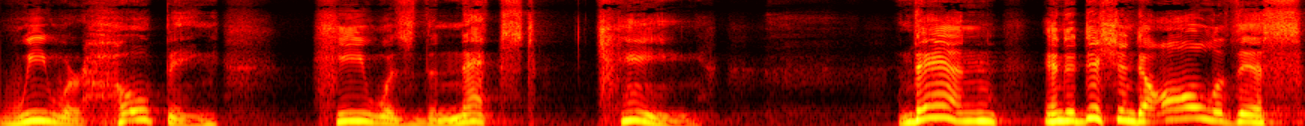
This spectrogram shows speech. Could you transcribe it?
We were hoping he was the next king. And then, in addition to all of this,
